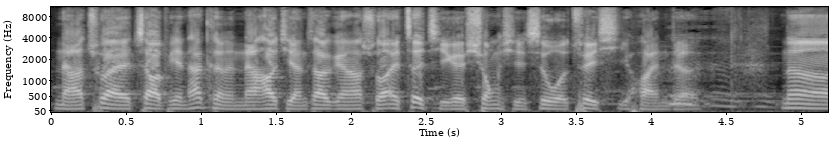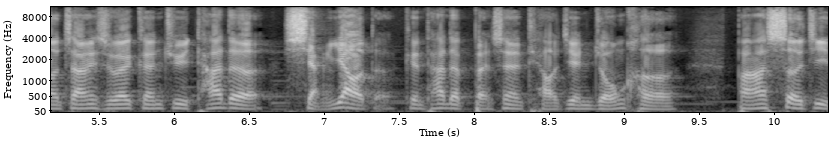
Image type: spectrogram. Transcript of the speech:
拿出来的照片，他可能拿好几张照片，跟他说，哎，这几个胸型是我最喜欢的。嗯那张医师会根据他的想要的跟他的本身的条件融合。帮他设计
